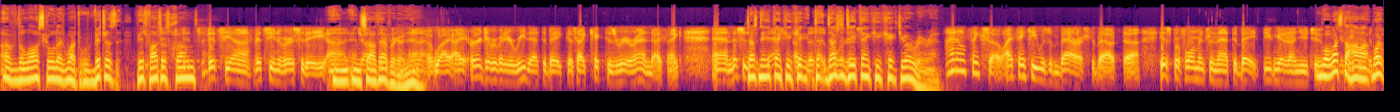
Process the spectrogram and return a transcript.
of the law school at what? Witwatersrand? Wits, yeah, Wits University uh, in, in South Africa. Yeah. And uh, I, I, urge everybody to read that debate because I kicked his rear end. I think, and this is doesn't he think he kicked? Doesn't he think he kicked your rear end? I don't think so. I think he was embarrassed about uh, his performance in that debate. You can get it on YouTube. Well, what's the, Hamas, what,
